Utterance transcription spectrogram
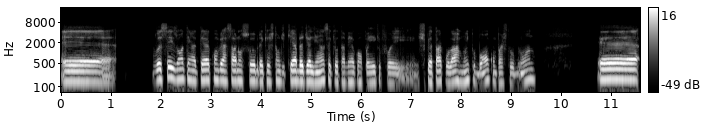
É, vocês ontem até conversaram sobre a questão de quebra de aliança, que eu também acompanhei, que foi espetacular, muito bom com o pastor Bruno. É,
